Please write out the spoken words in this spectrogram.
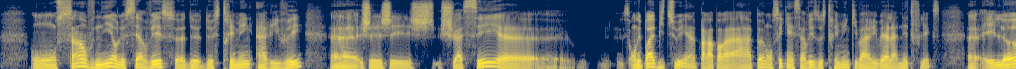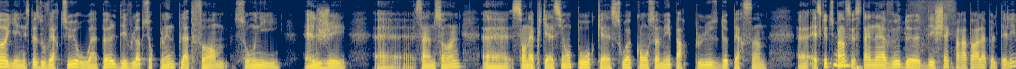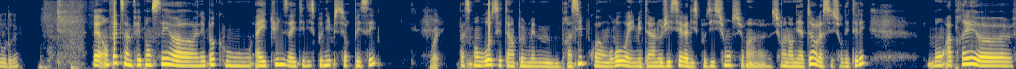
On sent venir le service de, streaming arriver. Euh, je, je, suis assez euh, on n'est pas habitué hein, par rapport à, Apple. On sait qu'il y a un service de streaming qui va arriver à la Netflix. Euh, et là, il y a une espèce d'ouverture où Apple développe sur plein de plateformes, Sony, LG, euh, Samsung, euh, son application pour qu'elle soit consommée par plus de personnes. Est-ce que tu penses mm. que c'est un aveu d'échec par rapport à l'Apple Télé, Audrey? Ben, en fait, ça me fait penser à l'époque où iTunes a été disponible sur PC. Ouais. Parce qu'en gros, c'était un peu le même principe, quoi. En gros, ils mettaient un logiciel à disposition sur un, sur un ordinateur, là c'est sur des télés. Bon, après, euh,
